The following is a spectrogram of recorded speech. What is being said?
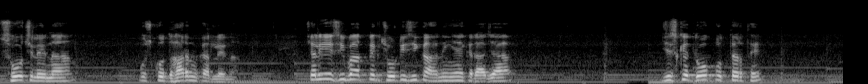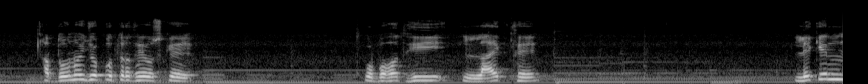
सोच लेना उसको धारण कर लेना। चलिए इसी बात पे एक छोटी सी कहानी है एक राजा, जिसके दो पुत्र थे। अब दोनों ही जो पुत्र थे उसके वो बहुत ही लायक थे। लेकिन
